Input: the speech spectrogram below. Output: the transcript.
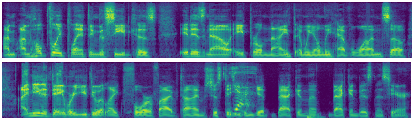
I'm I'm hopefully planting the seed because it is now April 9th and we only have one. So I need a day where you do it like four or five times just to Yeah. even get back in the back in business here.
